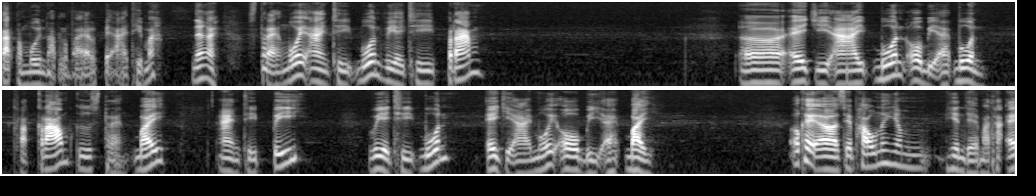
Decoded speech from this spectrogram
កាត់6 10 level ពាក់ item ណា ហ្នឹងហើយ strength 1 INT 4 VAT 5អឺ AGI 4 OBS 4ខ្លះក្រោមគឺ strength 3 INT 2 VAT 4 AGI 1 OBS 3អូខេអឺសៀវភៅនេះខ្ញុំហ៊ាននិយាយមកថាអេ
